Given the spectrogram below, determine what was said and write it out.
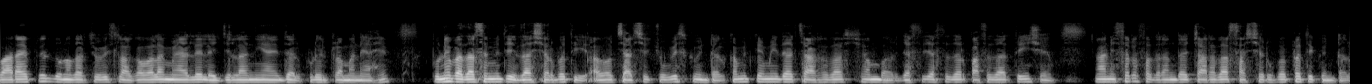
बारा एप्रिल दोन हजार चोवीसला गावाला मिळालेले जिल्हा न्याय दर पुढील प्रमाणे आहे. पुणे बाजार समितीचा शरबती आवक चारशे चोवीस क्विंटल कमीत कमी दर चार हजार शंभर जास्तीत जास्त दर पाच हजार तीनशे आणि सर्वसाधारण दर चार हजार सातशे रुपये प्रति क्विंटल.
